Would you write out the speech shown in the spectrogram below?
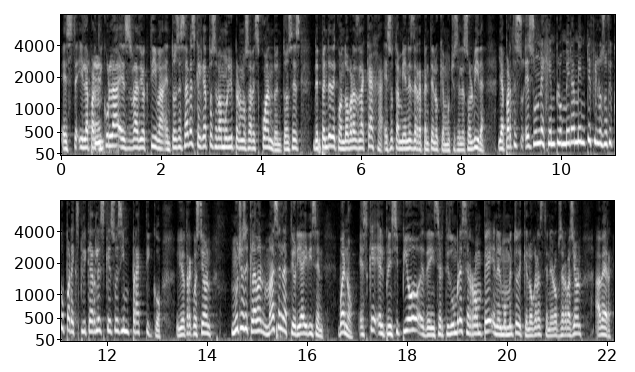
Este, y la partícula es radioactiva. Entonces sabes que el gato se va a morir, pero no sabes cuándo. Entonces depende de cuándo abras la caja. Eso también es de repente lo que a muchos se les olvida. Y aparte es un ejemplo meramente filosófico para explicarles que eso es impráctico. Y otra cuestión, Muchos se clavan más en la teoría y dicen, bueno, es que el principio de incertidumbre se rompe en el momento de que logras tener observación. A ver,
